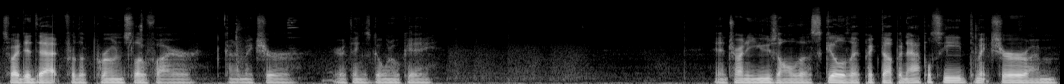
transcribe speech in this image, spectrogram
So I did that for the prone slow fire, kind of make sure everything's going okay. And trying to use all the skills I picked up in Appleseed to make sure I'm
